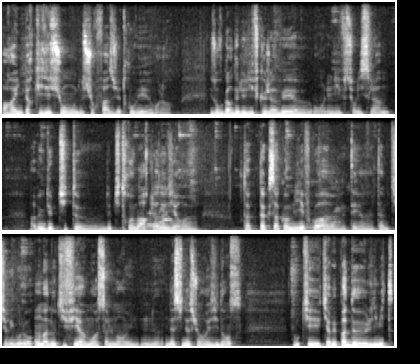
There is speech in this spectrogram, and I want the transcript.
Pareil, une perquisition de surface, j'ai trouvé, voilà. Ils ont regardé les livres que j'avais, euh, les livres sur l'islam, avec des petites, euh, remarques là de dire euh, t'as que ça comme livre quoi, t'es un, petit rigolo. On m'a notifié à moi seulement une, assignation en résidence, donc qui n'avait pas de limite.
